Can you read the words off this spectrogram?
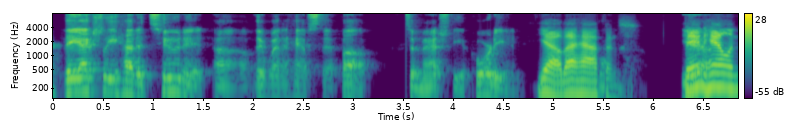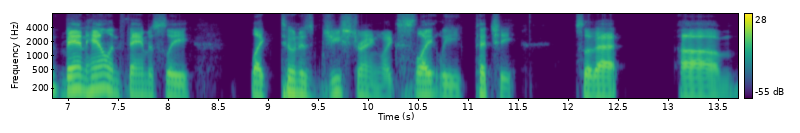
they actually had to tune it. Uh, they went a half step up to match the accordion. yeah, that happens. Van Yeah, Halen, Van Halen famously like tune his G string like slightly pitchy, so that um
